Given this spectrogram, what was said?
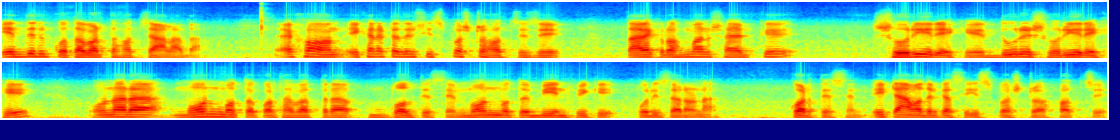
এদের কথাবার্তা হচ্ছে আলাদা। এখন এখানে একটা জিনিস স্পষ্ট হচ্ছে যে, তারেক রহমান সাহেবকে সরিয়ে রেখে, দূরে সরিয়ে রেখে ওনারা মন মতো কথাবার্তা বলতেছেন, মন মতো বিএনপিকে পরিচালনা করতেছেন। এটা আমাদের কাছে স্পষ্ট হচ্ছে।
